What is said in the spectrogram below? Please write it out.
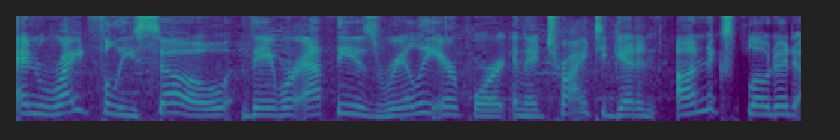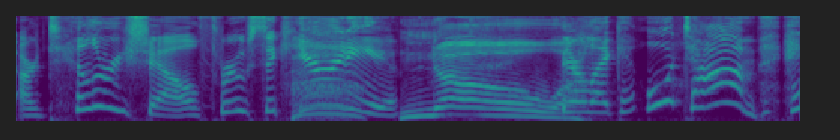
And rightfully so, they were at the Israeli airport and they tried to get an unexploded artillery shell through security. No. They're like, "Oh, Tom, hey,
